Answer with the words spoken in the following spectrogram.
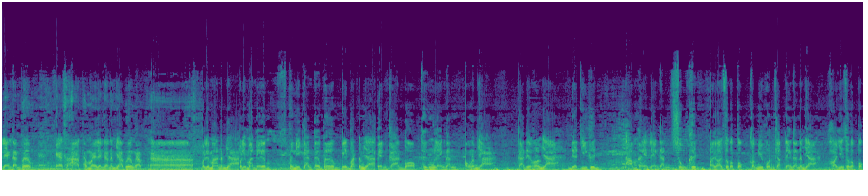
แรงดันเพิ่มแอร์สะอาดทำไมแรงดันน้ำยาเพิ่มครับอ่าปริมาณน้ำยาปริมาณเดิม ไม่มีการเติมเพิ่มเกณฑ์วัดน้ำยาเป็นการบอกถึงแรงดันของน้ำยา การเดือดของน้ำยาเดือดดีขึ้นทำให้แรงดันสูงขึ้นคอยร้อนสกปรกก็มีผลกับแรงดันน้ำยาคอยเย็นสกปรก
